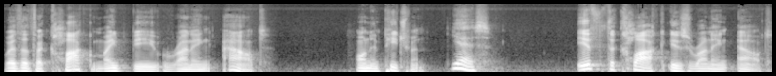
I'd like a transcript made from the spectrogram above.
whether the clock might be running out on impeachment. Yes. If the clock is running out,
